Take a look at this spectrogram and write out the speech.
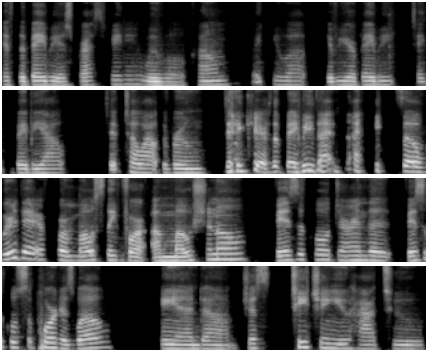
If the baby is breastfeeding, we will come, wake you up, give you your baby, take the baby out, tiptoe out the room, take care of the baby that night. So we're there for mostly for emotional, physical during the physical support as well and um, just teaching you how to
